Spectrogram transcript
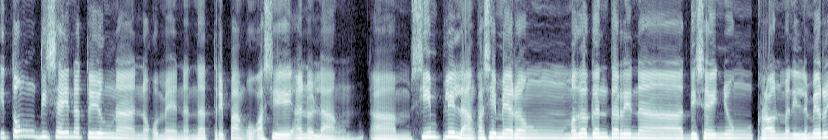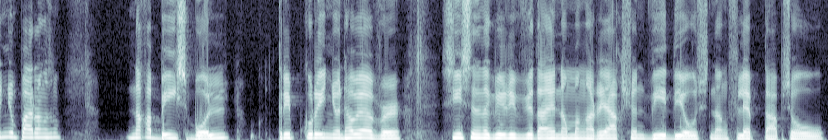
itong design na to yung na na comment na natripan ko kasi ano lang um simple lang kasi merong magaganda rin na design yung Crown Manila. Meron yung parang naka baseball trip ko rin yun. However since na nagre-review tayo ng mga reaction videos ng flip top so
